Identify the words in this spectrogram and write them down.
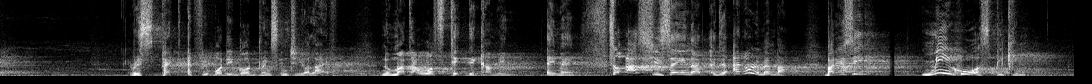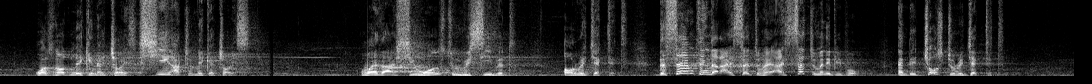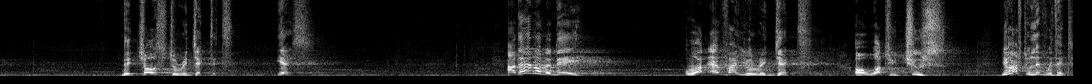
Respect everybody God brings into your life. No matter what state they come in. Amen. So as she's saying that, I don't remember. But you see, me who was speaking, was not making a choice. She had to make a choice whether she wants to receive it or reject it. The same thing that I said to her, I said to many people, and they chose to reject it. They chose to reject it. Yes. At the end of the day, whatever you reject or what you choose, you have to live with it.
